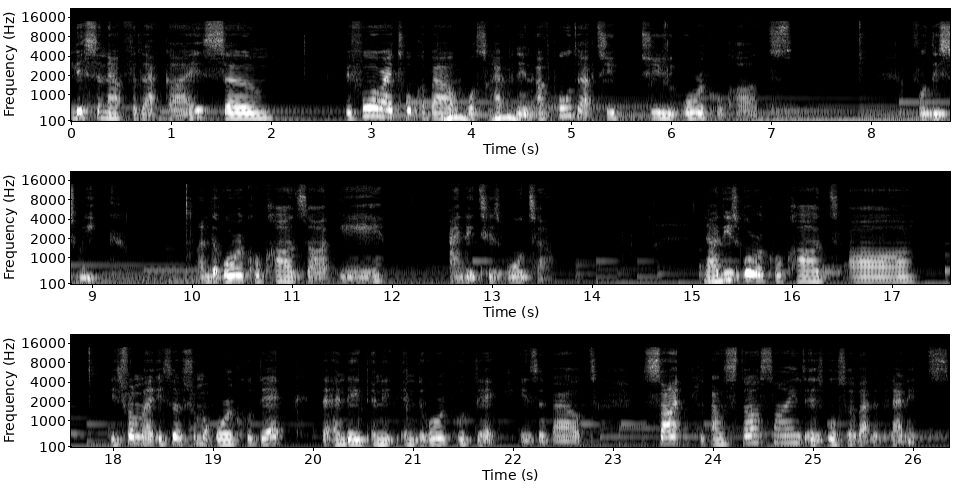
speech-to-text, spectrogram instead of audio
listen out for that, guys. So before I talk about mm, what's mm. happening, I've pulled out two two oracle cards for this week. And the oracle cards are air and it is water. Now these oracle cards are it's from a it's a, from an oracle deck and they and, it, and the oracle deck is about sign, uh, star signs it's also about the planets.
